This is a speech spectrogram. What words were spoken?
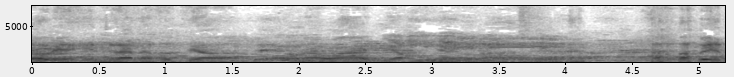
Doli Indra Nasution, Gunawan, Hafid.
